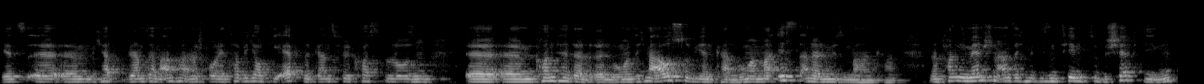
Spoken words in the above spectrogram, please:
Jetzt, äh, ähm, ich hab, wir haben es am Anfang angesprochen, jetzt habe ich auch die App mit ganz viel kostenlosen äh, ähm, Content da drin, wo man sich mal ausprobieren kann, wo man mal Ist-Analysen machen kann. Und dann fangen die Menschen an, sich mit diesen Themen zu beschäftigen.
